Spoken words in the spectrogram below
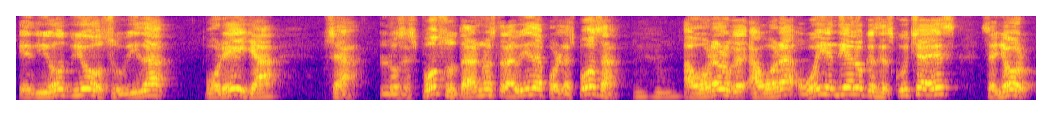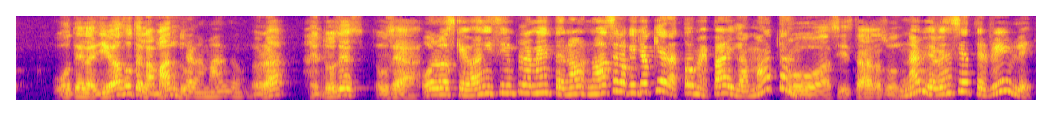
eh, Dios dio su vida por ella, o sea, los esposos dan nuestra vida por la esposa. Ahora lo que, ahora, hoy en día lo que se escucha es, Señor, o te la llevas o te la mando. Te la mando. ¿Verdad? Entonces, o sea. O los que van y simplemente no, no hace lo que yo quiera, tome pa y la matan. O así está el asunto. Una violencia terrible.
